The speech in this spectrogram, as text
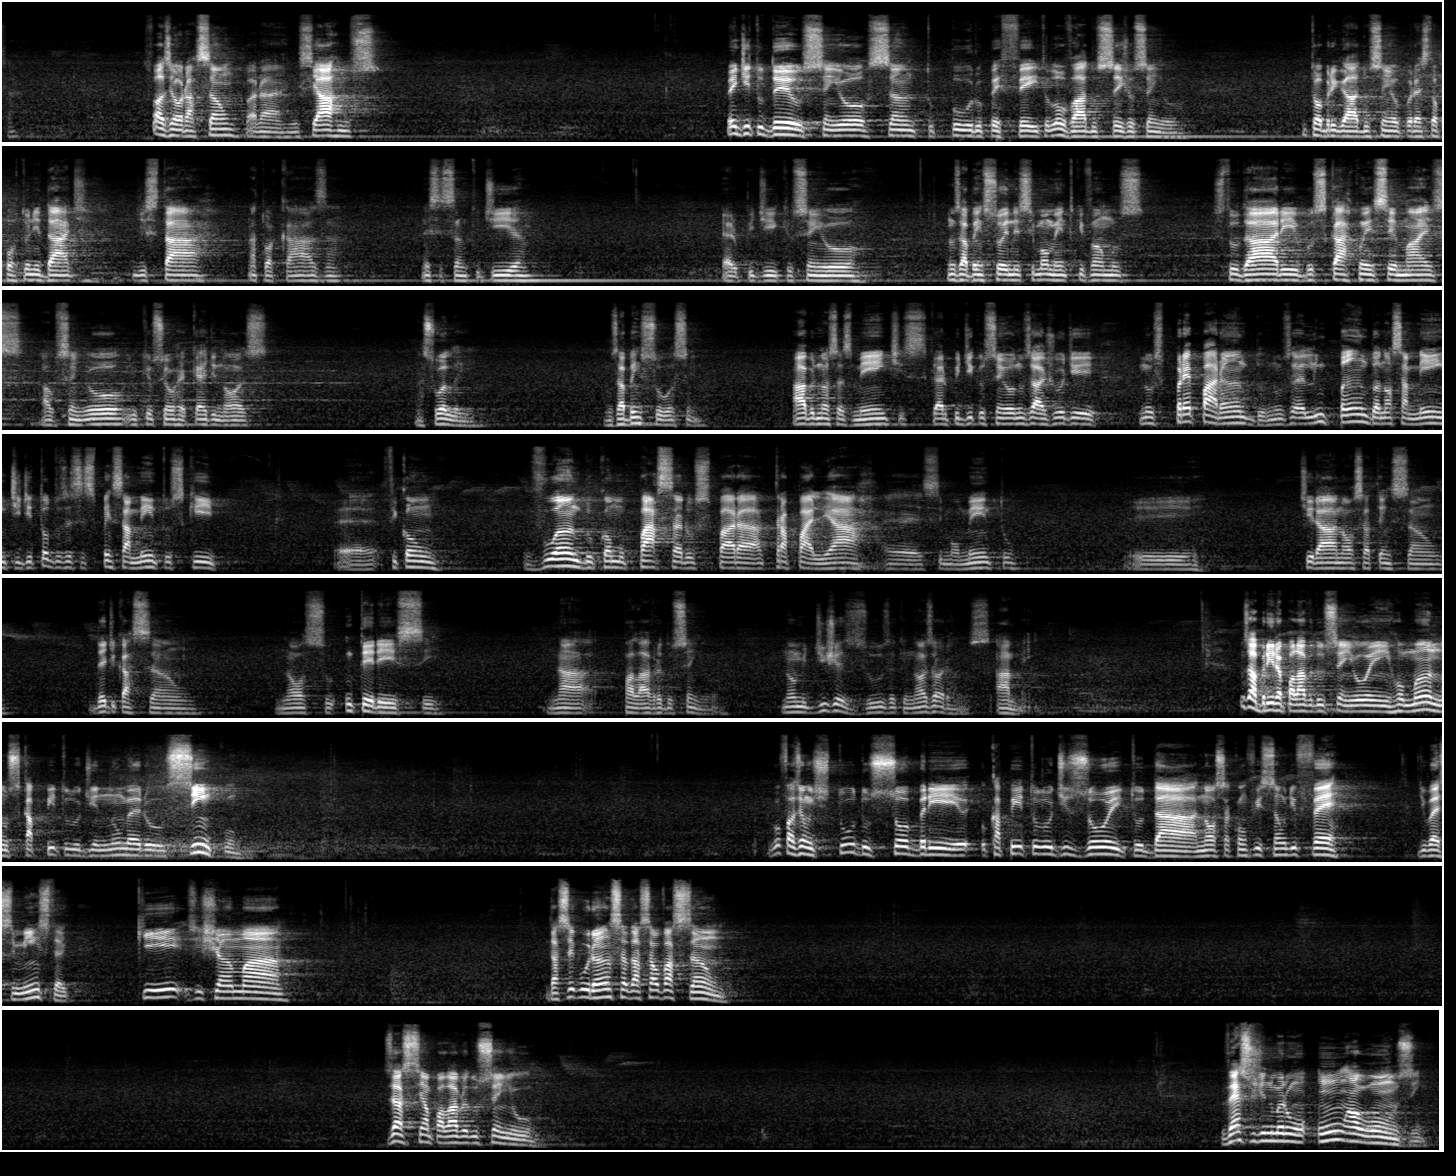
Vamos fazer oração para iniciarmos. Bendito Deus, Senhor, santo, puro, perfeito, louvado seja o Senhor. Muito obrigado, Senhor, por esta oportunidade de estar na tua casa nesse santo dia. Quero pedir que o Senhor nos abençoe nesse momento que vamos estudar e buscar conhecer mais ao Senhor e o que o Senhor requer de nós na Sua lei. Nos abençoa, Senhor. Abre nossas mentes. Quero pedir que o Senhor nos ajude nos preparando, nos é, limpando a nossa mente de todos esses pensamentos que é, ficam voando como pássaros para atrapalhar é, esse momento e tirar a nossa atenção, dedicação, nosso interesse na palavra do Senhor. Em nome de Jesus é que nós oramos. Amém. Vamos abrir a palavra do Senhor em Romanos, capítulo de número 5. Vou fazer um estudo sobre o capítulo 18 da nossa Confissão de Fé de Westminster, que se chama Da Segurança da Salvação. Diz assim a palavra do Senhor. versos de número 1 ao 11.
